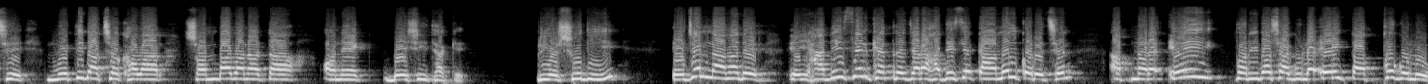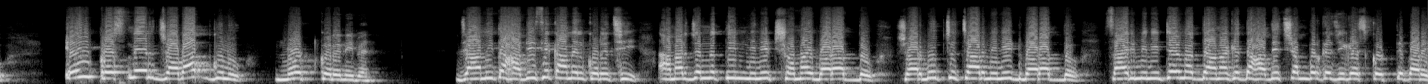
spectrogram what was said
চেয়ে নেতিবাচক হওয়ার সম্ভাবনাটা অনেক বেশি থাকে। প্রিয় সুদী, এজন্য আমাদের এই হাদিসের ক্ষেত্রে যারা হাদিসে কামেল করেছেন, আপনারা এই পরিভাষাগুলো, এই তথ্যগুলো এই প্রশ্নের জবাবগুলো নোট করে নেবেন। যে আমি তো হাদিসে কামেল করেছি। আমার জন্য তিন মিনিট সময় বরাদ্দ, সর্বোচ্চ চার মিনিট বরাদ্দ। চার মিনিটের মধ্যে আমাকে তো হাদিস সম্পর্কে জিজ্ঞেস করতে পারে।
